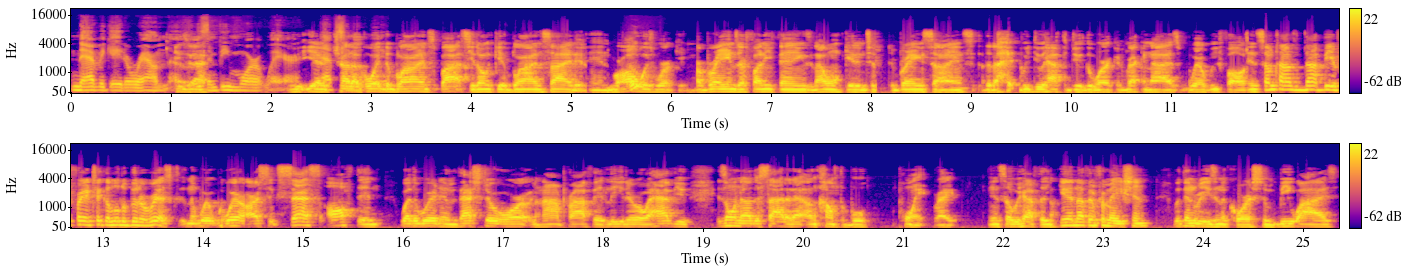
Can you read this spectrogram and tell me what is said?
navigate around those exactly. and be more aware. Yeah, Absolutely. try to avoid the blind spots. You don't get blindsided. And we're always working. Our brains are funny things, and I won't get into the brain science that I, we do have to do the work and recognize where we fall. And sometimes not be afraid to take a little bit of risk. And where, where our success often, whether we're an investor or a nonprofit leader or what have you, is on the other side of that uncomfortable point, right? And so we have to get enough information within reason, of course, and be wise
